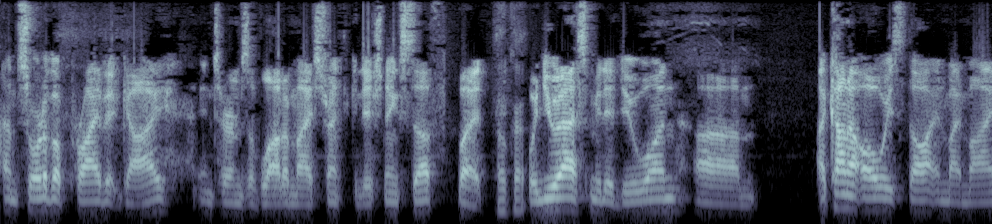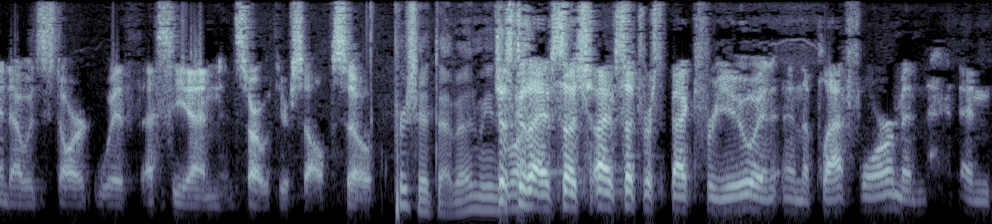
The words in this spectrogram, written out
I'm sort of a private guy in terms of a lot of my strength conditioning stuff. But okay. when you asked me to do one, um, I kind of always thought in my mind I would start with SCN and start with yourself. So appreciate that, man. Just because I have such I have such respect for you and, and the platform and and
